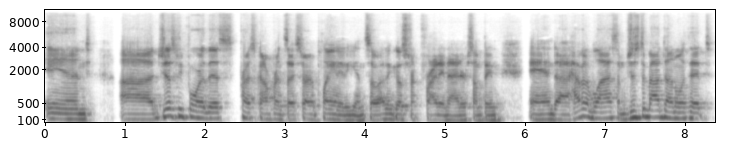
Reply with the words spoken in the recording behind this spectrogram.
And uh, just before this press conference, I started playing it again. So I think it was Friday night or something, and uh, having a blast. I'm just about done with it,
